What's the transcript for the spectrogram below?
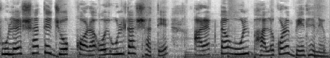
ফুলের সাথে যোগ করা ওই উলটার সাথে আর একটা উল ভালো করে বেঁধে নেব।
